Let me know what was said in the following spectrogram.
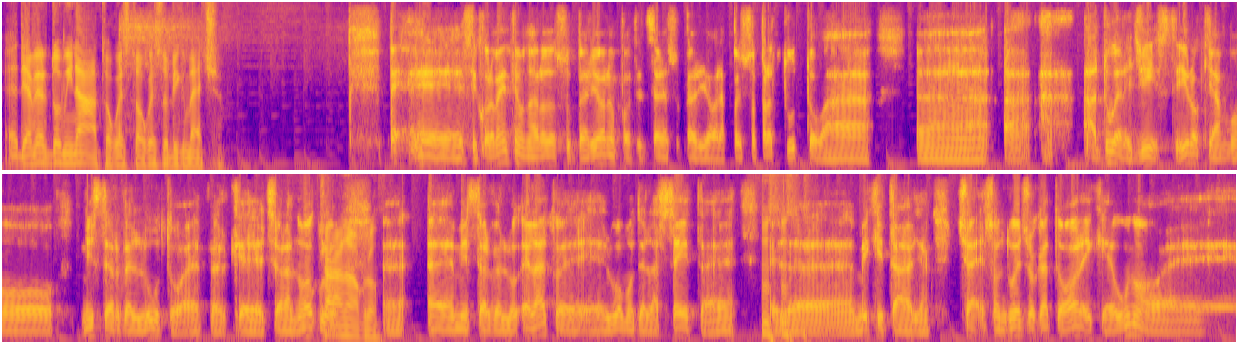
eh, di aver dominato questo, questo big match. Beh, eh, sicuramente una rosa superiore, un potenziale superiore, poi soprattutto ha, uh, ha, ha, due registi. Io lo chiamo Mister Velluto eh, perché c'era Noglu, eh, eh, Mister Velluto e l'altro è, l'uomo della seta, eh, il eh, Mkhitaryan. Cioè, sono due giocatori che uno è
